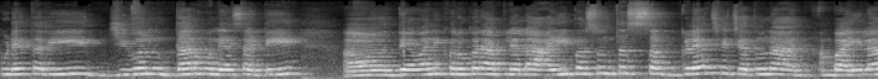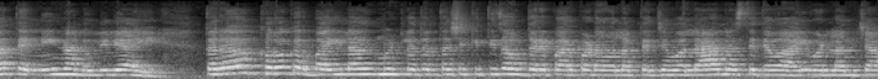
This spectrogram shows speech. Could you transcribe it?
कुठेतरी जीवन उद्धार होण्यासाठी देवाने खरोखर आपल्याला आईपासून तर सगळ्याच ह्याच्यातून बाईला त्यांनी घालवलेली आहे. तर खरोखर बाईला म्हटलं तर तसे किती जबाबदाऱ्या पार पाडाव्या लागतात. जेव्हा लहान असते तेव्हा आई वडिलांच्या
